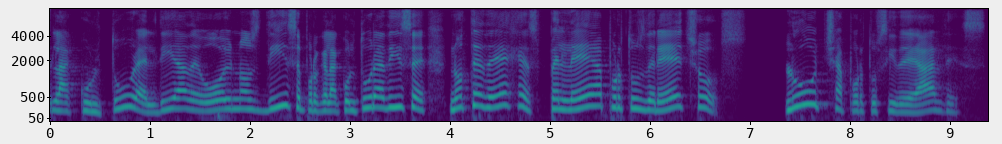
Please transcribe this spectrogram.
la cultura el día de hoy nos dice, porque la cultura dice, no te dejes, pelea por tus derechos, lucha por tus ideales.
